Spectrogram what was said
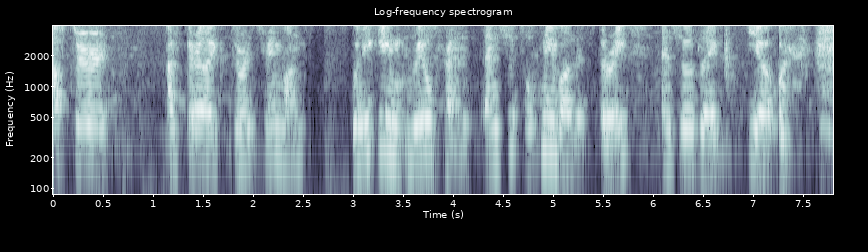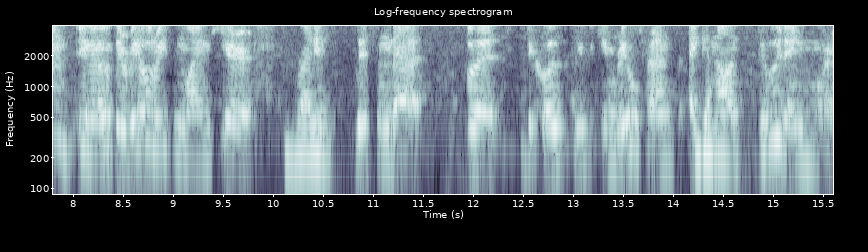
after after like two or three months, we became real friends. And she told me about that story, and she was like, "Yo, you know, the real reason why I'm here right. is this and that." But because we became real friends, I cannot do it anymore.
